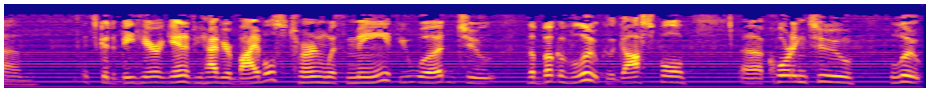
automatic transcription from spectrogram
um, it's good to be here again. If you have your Bibles, turn with me, if you would, to the book of Luke, the Gospel uh, according to Luke,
